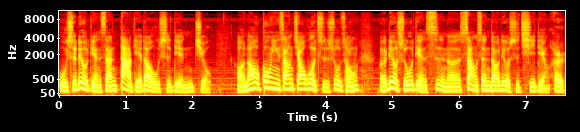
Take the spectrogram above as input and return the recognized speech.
五十六点三大跌到五十点九，哦，然后供应商交货指数从呃六十五点四呢上升到六十七点二。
